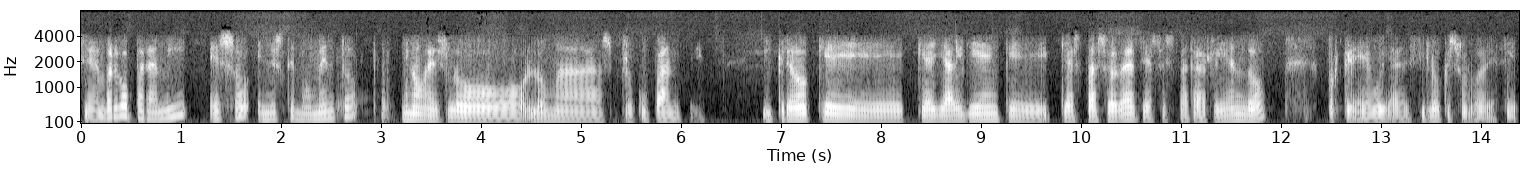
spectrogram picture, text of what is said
Sin embargo, para mí eso en este momento no es lo, lo más preocupante. Y creo que, que hay alguien que, que a estas horas ya se estará riendo, porque voy a decir lo que suelo decir.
